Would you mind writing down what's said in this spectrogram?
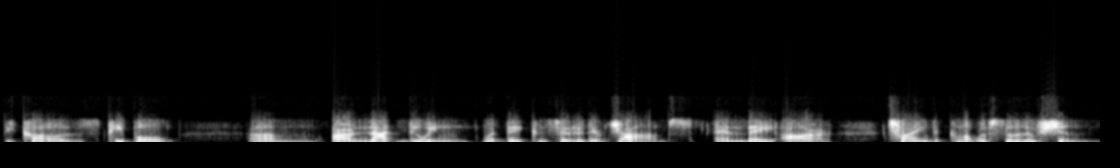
because people um, are not doing what they consider their jobs, and they are trying to come up with solutions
